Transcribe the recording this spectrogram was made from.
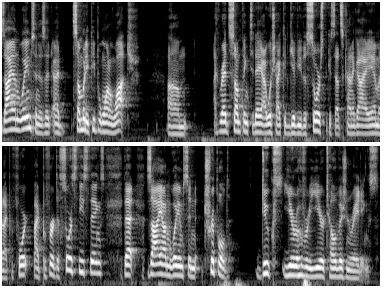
Zion Williamson is a, a somebody people want to watch. Um, I read something today. I wish I could give you the source because that's the kind of guy I am, and I prefer I prefer to source these things. That Zion Williamson tripled Duke's year over year television ratings.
